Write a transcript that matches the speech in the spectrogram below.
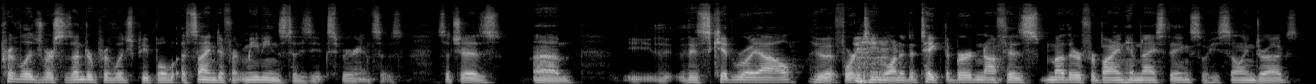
privileged versus underprivileged people assign different meanings to these experiences, such as um, this kid Royale, who at 14 wanted to take the burden off his mother for buying him nice things, so he's selling drugs,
